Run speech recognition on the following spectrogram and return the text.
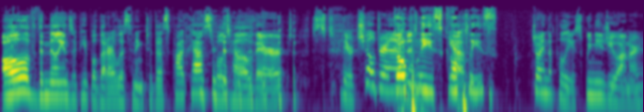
all of the millions of people that are listening to this podcast will tell their their children. Go and- please, go yeah, please. Join the police. We need you on our,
